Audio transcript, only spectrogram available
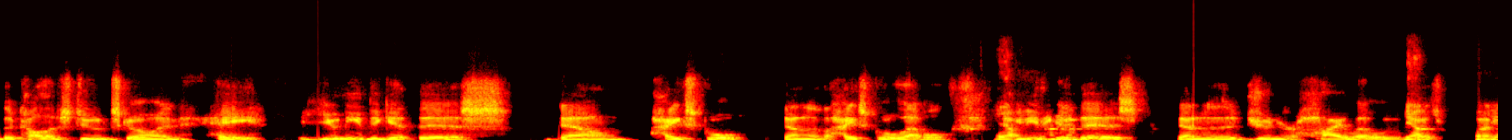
the college students going hey you need to get this down high school down to the high school level Yep. you need to get this down to the junior high level. Yep. That's when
